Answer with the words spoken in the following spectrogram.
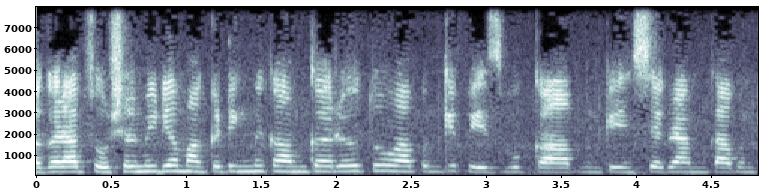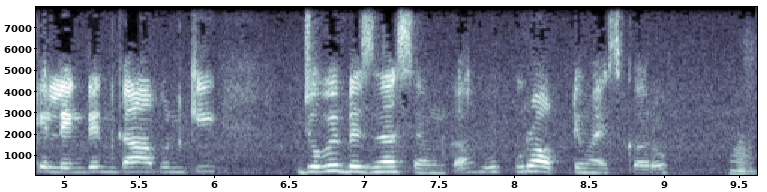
अगर आप सोशल मीडिया मार्केटिंग में काम कर रहे हो तो आप उनके फेसबुक का आप उनके इंस्टाग्राम का आप उनके लिंक्डइन का आप उनकी जो भी बिज़नेस है उनका वो पूरा ऑप्टिमाइज़ करो। हम्म।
